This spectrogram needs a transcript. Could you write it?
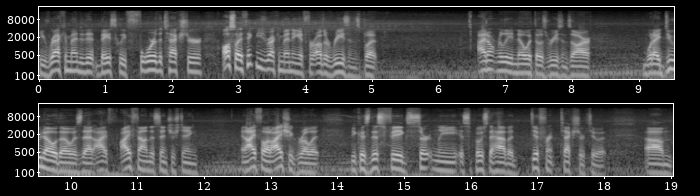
He recommended it basically for the texture. Also, I think he's recommending it for other reasons, but I don't really know what those reasons are. What I do know though is that I, I found this interesting and I thought I should grow it because this fig certainly is supposed to have a different texture to it. Um,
